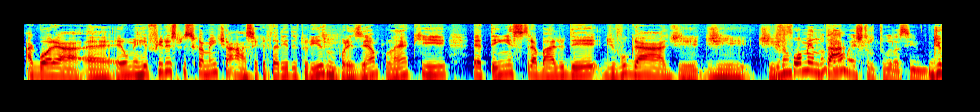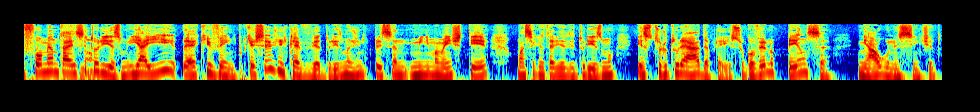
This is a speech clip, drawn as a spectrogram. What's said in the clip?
Agora, é, eu me refiro especificamente à Secretaria de Turismo, por exemplo, né? Que é, tem esse trabalho de divulgar, de, de, de não, fomentar. Não tem uma estrutura assim. De fomentar esse não. turismo. E aí é que vem? Porque se a gente quer viver turismo, a gente precisa minimamente ter uma secretaria de turismo estruturada para isso. O governo pensa em algo nesse sentido?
